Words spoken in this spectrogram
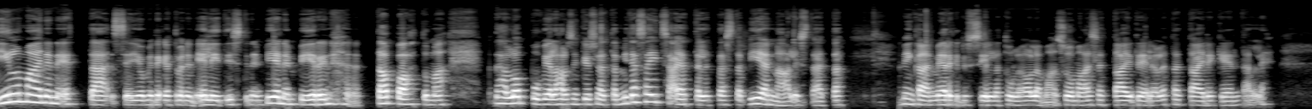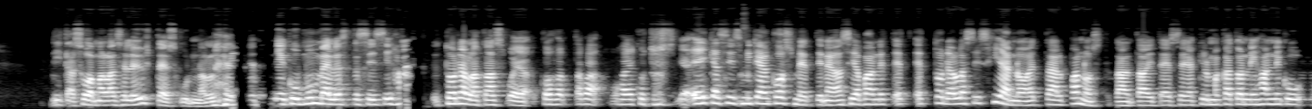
ilmainen, että se ei ole mitenkään tämmöinen elitistinen pienen piirin tapahtuma. Tähän loppuun vielä haluaisin kysyä, että mitä sä itse ajattelet tästä biennaalista, että minkälainen merkitys sillä tulee olemaan suomalaisille taiteilijoille tai taidekentälle? Mitä suomalaiselle yhteiskunnalle. niin kuin mun mielestä siis ihan todella kasvoja kohottava vaikutus, ja eikä siis mikään kosmeettinen asia, vaan että et, et todella siis hienoa, että täällä panostetaan taiteeseen, ja kyllä mä katson ihan niin kuin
